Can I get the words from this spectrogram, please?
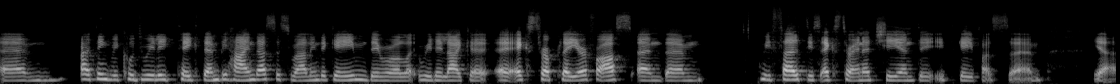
um, I think we could really take them behind us as well in the game. They were really like a, a extra player for us, and um, we felt this extra energy, and it gave us, um, yeah,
